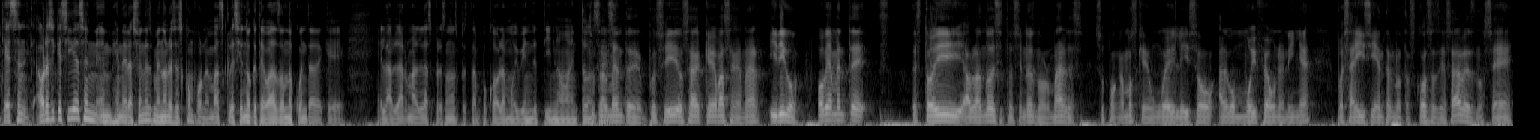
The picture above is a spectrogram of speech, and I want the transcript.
que es en- ahora sí que sigues en, en generaciones menores. Es conforme vas creciendo que te vas dando cuenta de que el hablar mal de las personas, pues tampoco habla muy bien de ti, ¿no? Entonces. Totalmente, pues sí, o sea, ¿qué vas a ganar? Y digo, obviamente estoy hablando de situaciones normales. Supongamos que un güey le hizo algo muy feo a una niña, pues ahí sí entran otras cosas, ya sabes, no sé,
